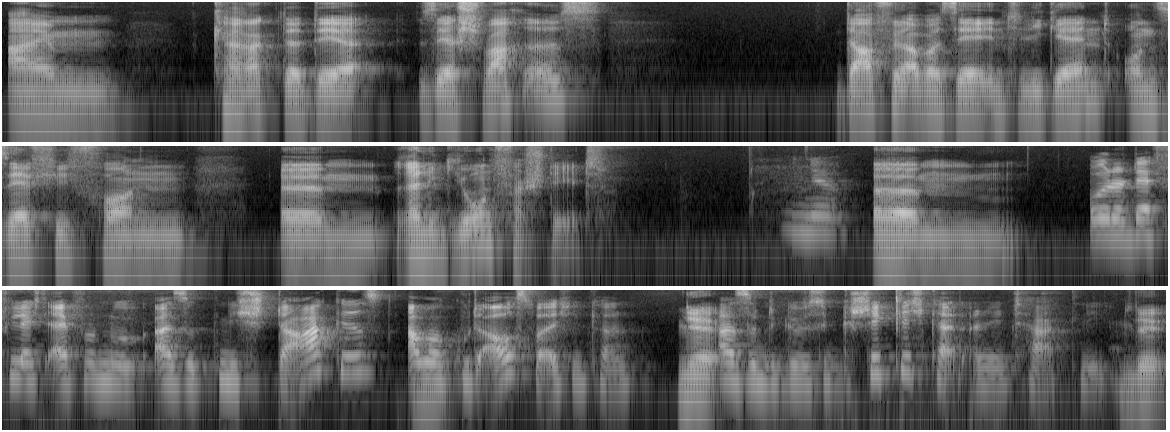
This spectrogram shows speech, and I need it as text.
einem Charakter, der sehr schwach ist, dafür aber sehr intelligent und sehr viel von ähm, Religion versteht. Ja. Ähm, oder der vielleicht einfach nur, also nicht stark ist, aber gut ausweichen kann. Yeah. Also eine gewisse Geschicklichkeit an den Tag liegt. Yeah.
